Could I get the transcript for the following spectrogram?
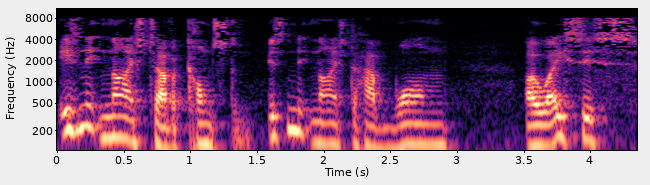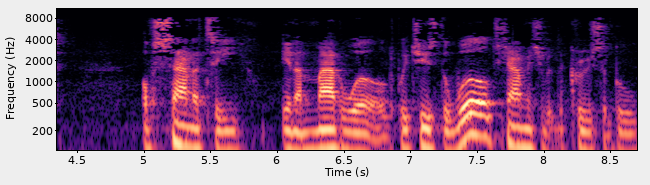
Isn't it nice to have a constant? Isn't it nice to have one oasis of sanity in a mad world, which is the World Championship at the Crucible?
